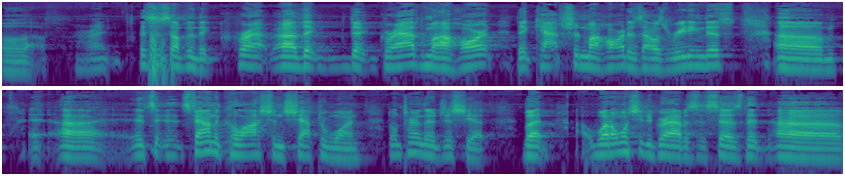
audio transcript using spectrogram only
love. All right? This is something that, cra- uh, that, that grabbed my heart, that captured my heart as I was reading this. Um, uh, it's, it's found in Colossians chapter 1. Don't turn there just yet. But what I want you to grab is it says that. Uh,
